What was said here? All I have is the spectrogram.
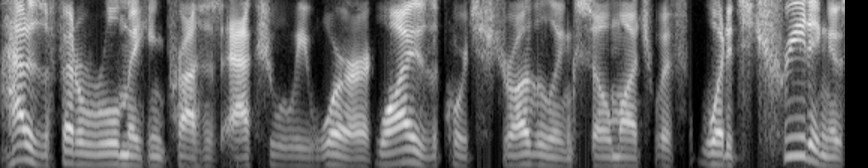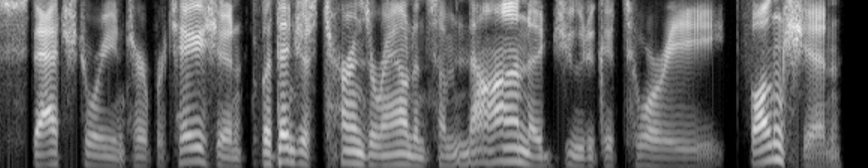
How does the federal rulemaking process actually work? Why is the court struggling so much with what it's treating as statutory interpretation, but then just turns around in some non adjudicatory function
